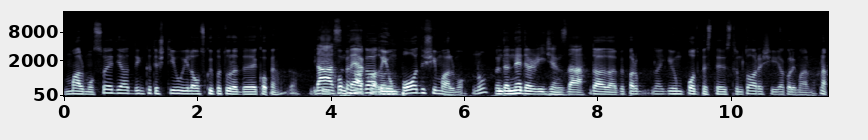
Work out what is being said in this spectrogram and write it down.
Malmo, Suedia, din câte știu, e la o scuipătură de Copenhaga. Adică Da, e sunt ei Copenhaga, acolo. e un pod și Malmo, nu? În the nether regions, da. Da, da, pe par, like, e un pod peste strâmtoare și acolo e Malmo. Na.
